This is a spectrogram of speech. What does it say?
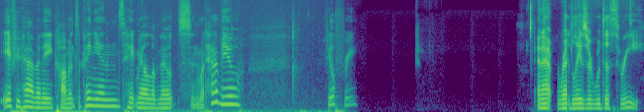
if you have any comments, opinions, hate mail, love notes, and what have you, feel free. And at red laser with a three.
